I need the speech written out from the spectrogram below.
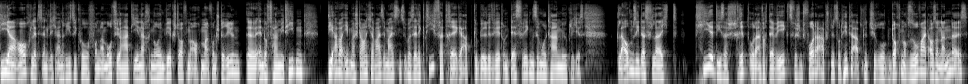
die ja auch letztendlich ein Risiko von Amotio hat, je nach neuen Wirkstoffen auch mal von sterilen äh, Endophthalmitiden, die aber eben erstaunlicherweise meistens über Selektivverträge abgebildet wird und deswegen simultan möglich ist. Glauben Sie, dass vielleicht hier dieser Schritt oder einfach der Weg zwischen Vorderabschnitts- und Hinterabschnittschirurgen doch noch so weit auseinander ist,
